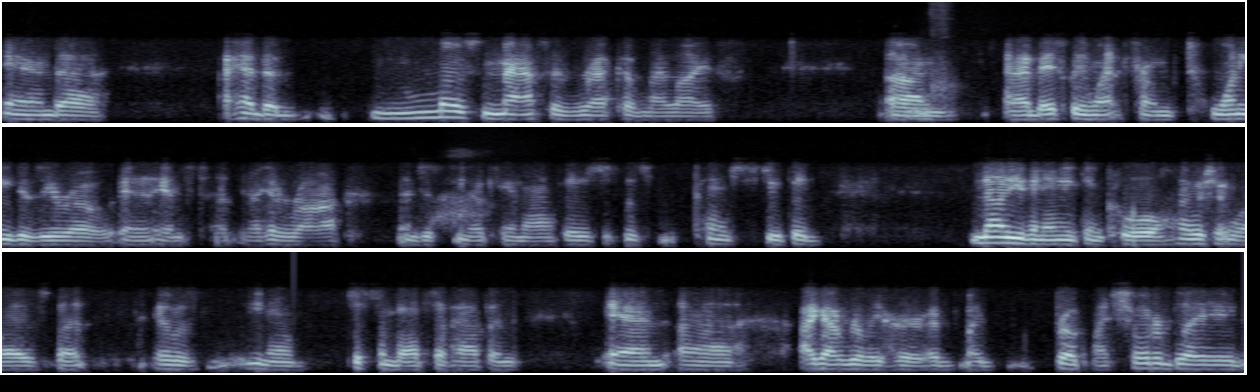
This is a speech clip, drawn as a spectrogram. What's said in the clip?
and uh i had the most massive wreck of my life um and I basically went from 20 to zero in an instant. You know, I hit a rock and just, you know, came off. It was just this kind of stupid, not even anything cool. I wish it was, but it was, you know, just some bad stuff happened. And uh, I got really hurt. I, I broke my shoulder blade.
